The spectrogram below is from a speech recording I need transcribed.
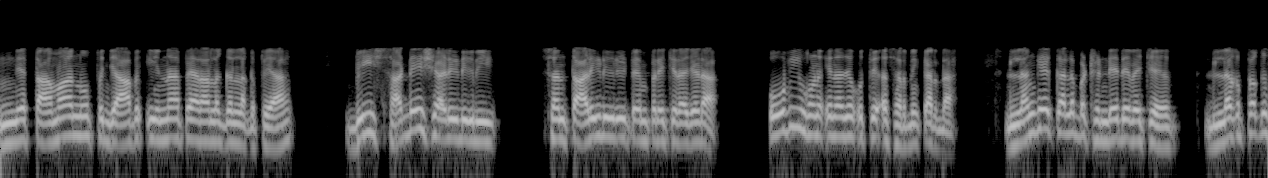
ਨੇਤਾਵਾਂ ਨੂੰ ਪੰਜਾਬ ਇੰਨਾ ਪਿਆਰਾ ਲੱਗਣ ਲੱਗ ਪਿਆ ਵੀ 6.5 ਡਿਗਰੀ 47 ਡਿਗਰੀ ਟੈਂਪਰੇਚਰ ਹੈ ਜਿਹੜਾ, ਉਹ ਵੀ ਹੁਣ ਇਹਨਾਂ ਦੇ ਉੱਤੇ ਅਸਰ ਨਹੀਂ ਕਰਦਾ। ਲੰਘੇ ਕੱਲ ਬਠਿੰਡੇ ਦੇ ਵਿੱਚ ਲਗਭਗ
